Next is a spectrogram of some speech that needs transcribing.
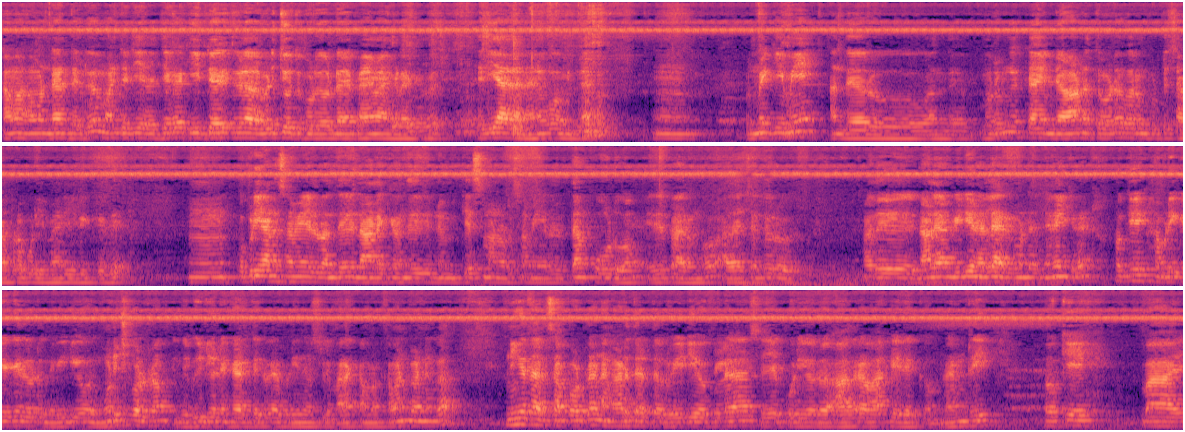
கம கமண்டான் இருக்கு. மஞ்சட்டியை வச்சுக்க கீட்டே அதை வெடிச்சு ஊற்றி கொடுக்க பயமாக கிடக்குது. தெரியாத அனுபவம் இல்லை. உண்மைக்குமே அந்த ஒரு அந்த முருங்கைக்காயின் ஆணத்தோட வரும் புட்டு சாப்பிடக்கூடிய மாதிரி இருக்குது. இப்படியான சமையல் வந்து நாளைக்கு வந்து இன்னும் வித்தியாசமான ஒரு சமையல் தான் போடுவோம். எதிர்பாருங்கோ. அதை வந்து ஒரு அது நாளையான வீடியோ நல்லா இருக்கும்னு நினைக்கிறேன். ஓகே அப்படி கேட்கறதோட இந்த வீடியோ முடிச்சு கொள்கிறோம் இந்த வீடியோவில் கருத்துக்கள் அப்படின்னு சொல்லி மறக்காமல் கமெண்ட் பண்ணுங்க. நீங்கள் தான் சப்போர்ட்டில் நாங்கள் அடுத்தடுத்த ஒரு வீடியோக்குள்ளே செய்யக்கூடிய ஒரு ஆதரவாக இருக்கும். நன்றி. Okay bye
